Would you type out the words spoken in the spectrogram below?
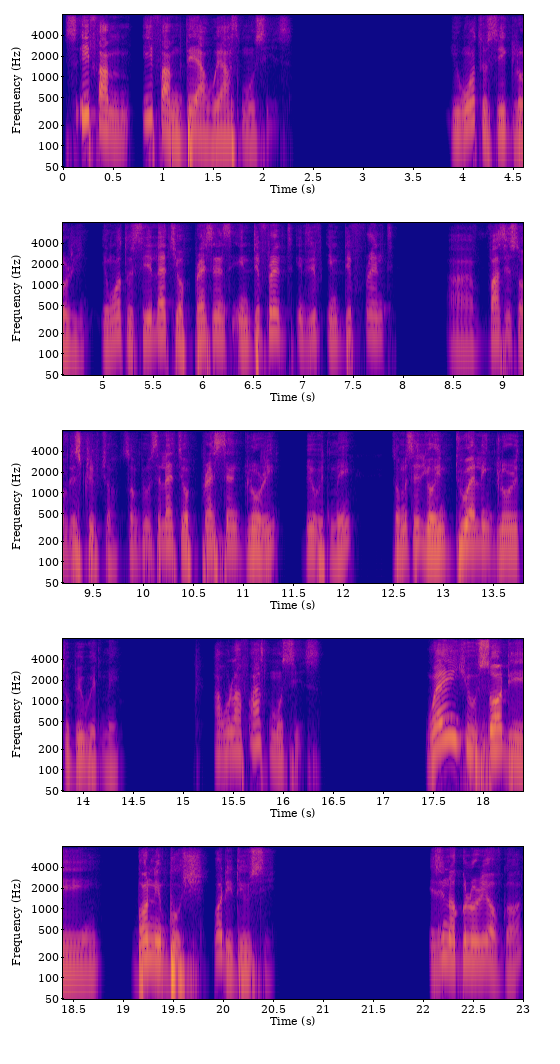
So if I'm if I'm there, we ask Moses. You want to see glory. You want to see let your presence in different in, in different uh, verses of the scripture. Some people say, Let your present glory be with me. Some say, Your indwelling glory to be with me. I will have asked Moses, When you saw the burning bush, what did you see? Is it not glory of God?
